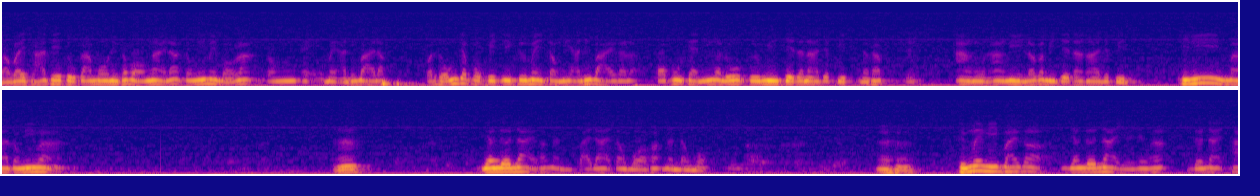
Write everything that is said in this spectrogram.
่อไปฉาเทตุกาโมนี่เขาบอกง่ายแล้วตรงนี้ไม่บอกละตรงไม่อธิบายแล้วประสงค์จะปกปิดนี่คือไม่ต้องมีอธิบายกันแล้วพอพูดแค่นี้ก็รู้คือมีเจตนาจะปิดนะครับ อ้างนู่นอ้างนี่แล้วก็มีเจตนาจะปิด ทีนี้มาตรงนี้ว่าฮะยังเดินได้ครับนั่นไปได้ต้องบอกครับนั่นต้องบอกถึงไม่มีไปก็ยังเดินได้อยู่ใช่ไหมฮะเดินได้ถ้า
